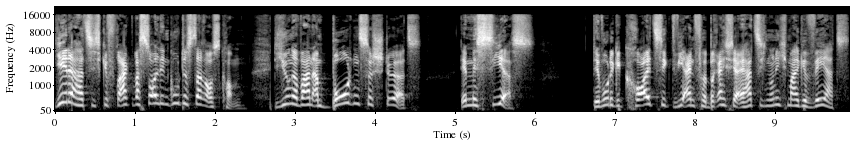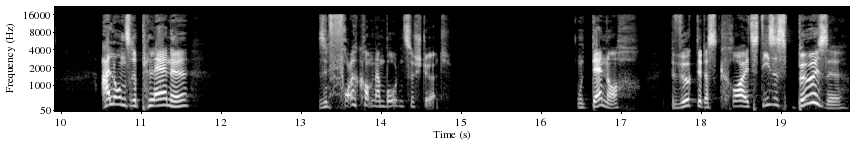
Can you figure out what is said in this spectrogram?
Jeder hat sich gefragt, was soll denn Gutes daraus kommen? Die Jünger waren am Boden zerstört. Der Messias, der wurde gekreuzigt wie ein Verbrecher. Er hat sich noch nicht mal gewehrt. Alle unsere Pläne sind vollkommen am Boden zerstört. Und dennoch bewirkte das Kreuz, dieses Böse,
